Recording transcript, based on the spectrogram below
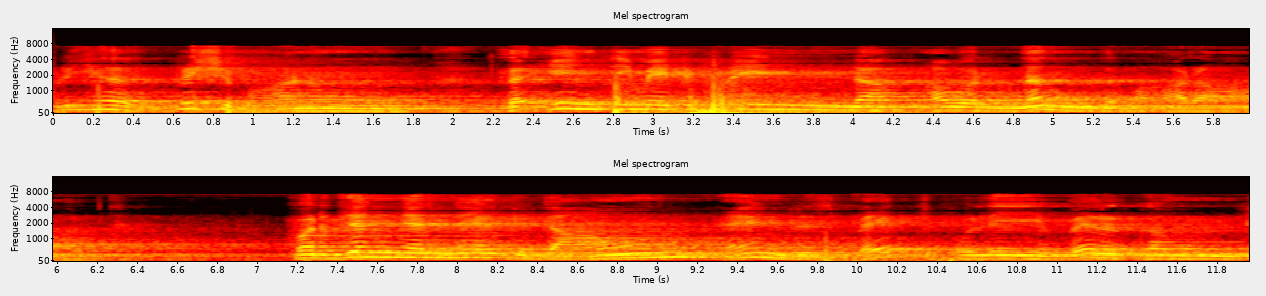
Vrishabhanu, the intimate friend of our Maharaj. Parjanya knelt down and respectfully welcomed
